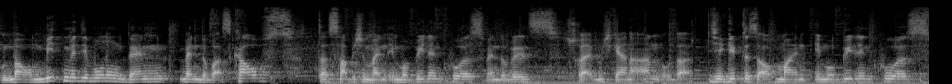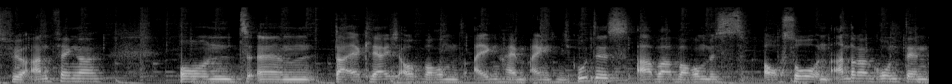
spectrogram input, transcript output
warum mieten wir die Wohnung? Denn wenn du was kaufst, das habe ich in meinem Immobilienkurs. Wenn du willst, schreib mich gerne an. Oder hier gibt es auch meinen Immobilienkurs für Anfänger. Und ähm, da erkläre ich auch, warum Eigenheim eigentlich nicht gut ist, aber warum ist auch so ein anderer Grund, denn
